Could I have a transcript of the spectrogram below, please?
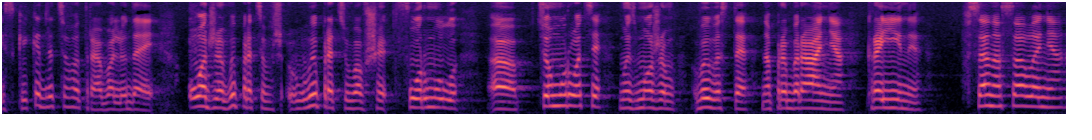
і скільки для цього треба людей. Отже, випрацювавши формулу е, в цьому році, ми зможемо вивести на прибирання країни все населення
